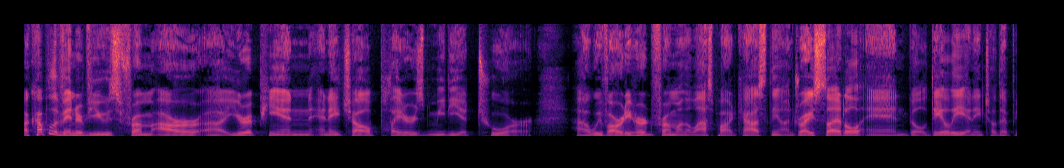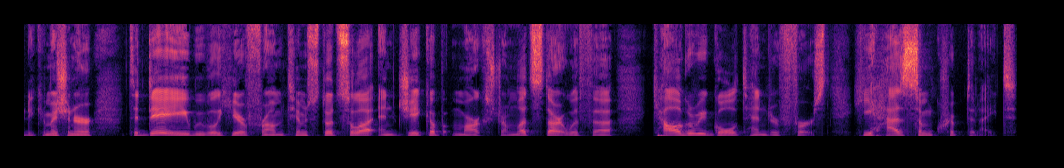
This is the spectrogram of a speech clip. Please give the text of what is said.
a couple of interviews from our uh, European NHL Players Media Tour. Uh, we've already heard from on the last podcast Leon Draisaitl and Bill Daly, NHL Deputy Commissioner. Today we will hear from Tim Stützle and Jacob Markstrom. Let's start with the Calgary goaltender first. He has some kryptonite.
